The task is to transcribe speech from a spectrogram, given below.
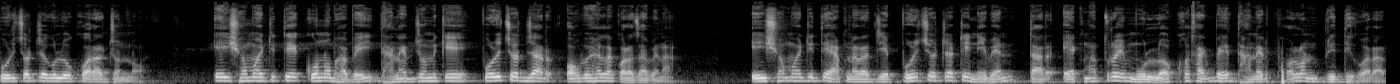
পরিচর্যাগুলো করার জন্য। এই সময়টিতে কোনোভাবেই ধানের জমিকে পরিচর্যার অবহেলা করা যাবে না। এই সময়টিতে আপনারা যে পরিচর্যাটি নেবেন, তার একমাত্রই মূল লক্ষ্য থাকবে ধানের ফলন বৃদ্ধি করার।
